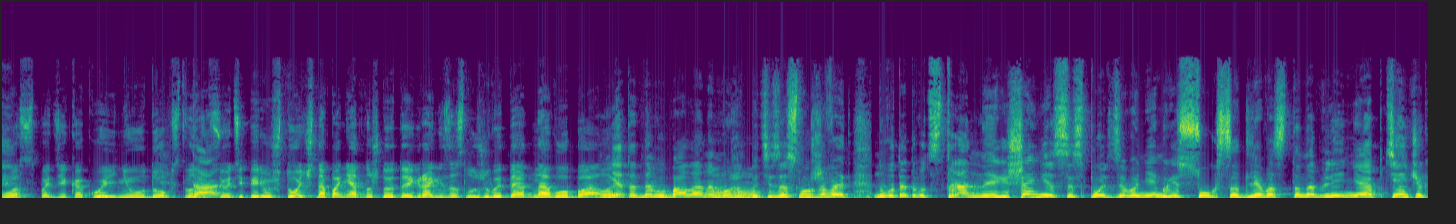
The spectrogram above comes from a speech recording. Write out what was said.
Господи, какое неудобство. Да. Ну все, теперь уж точно понятно, что эта игра не заслуживает и одного балла. Нет, одного балла она, ага. может быть, и заслуживает. Но вот это вот странное решение с использованием ресурса для восстановления аптечек,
